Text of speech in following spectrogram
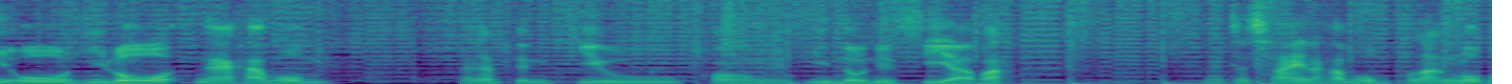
นีโอฮีโร่นะครับผมน่าจะเป็นกิลของอินโดนีเซียปะ น่าจะใช่นะครับผมพลังลบ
